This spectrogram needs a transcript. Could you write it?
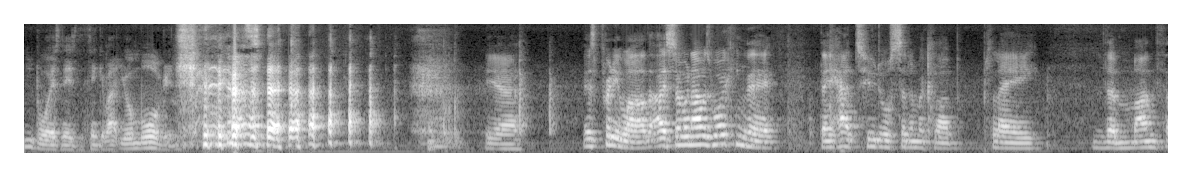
You boys need to think about your mortgage. Yeah, it was pretty wild. I, so when I was working there, they had Two Door Cinema Club play the month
